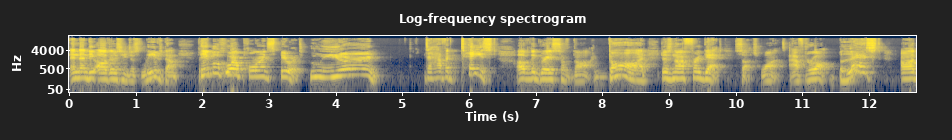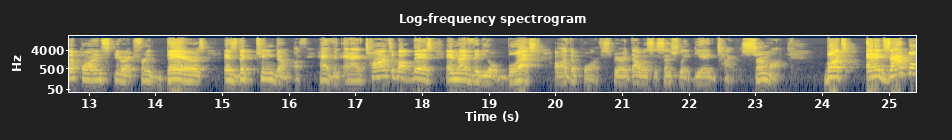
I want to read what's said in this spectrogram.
and then the others he just leaves them. People who are poor in spirit, who yearn to have a taste of the grace of God. God does not forget such ones. After all, blessed are the poor in spirit, for theirs is the kingdom of heaven. And I talked about this in my video, Blessed the poor of spirit. That was essentially the entire sermon. But an example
